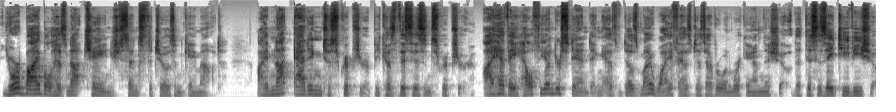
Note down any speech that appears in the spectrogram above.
Your Bible has not changed since The Chosen came out. I'm not adding to scripture because this isn't scripture. I have a healthy understanding, as does my wife, as does everyone working on this show, that this is a TV show.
